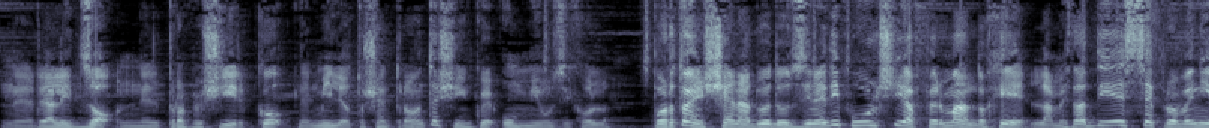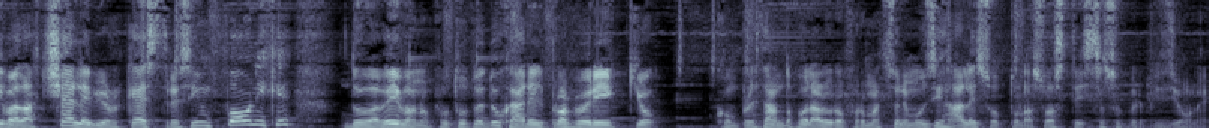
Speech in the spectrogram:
realizzò nel proprio circo, nel 1895, un musical. Portò in scena due dozzine di pulci affermando che la metà di esse proveniva da celebri orchestre sinfoniche dove avevano potuto educare il proprio orecchio, completando poi la loro formazione musicale sotto la sua stessa supervisione.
